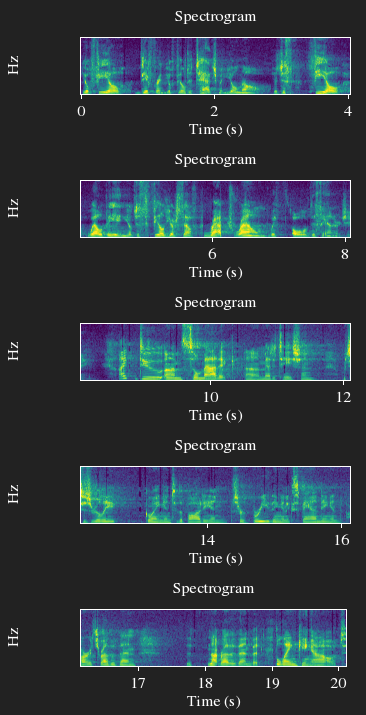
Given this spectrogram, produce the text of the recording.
you'll feel different. You'll feel detachment. You'll know. You'll just feel well-being. You'll just feel yourself wrapped round with all of this energy I do um, somatic uh, meditation which is really going into the body and sort of breathing and expanding in parts rather than not rather than but blanking out.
